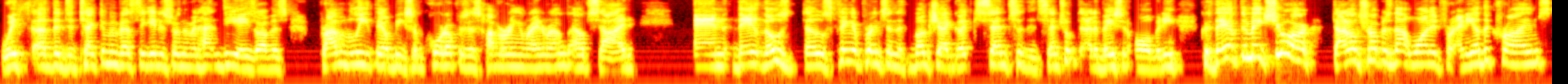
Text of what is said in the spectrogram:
with uh, the detective investigators from the Manhattan DA's office. Probably there'll be some court officers hovering right around outside. And they those those fingerprints and the mugshot got sent to the central database in Albany because they have to make sure Donald Trump is not wanted for any other crimes,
